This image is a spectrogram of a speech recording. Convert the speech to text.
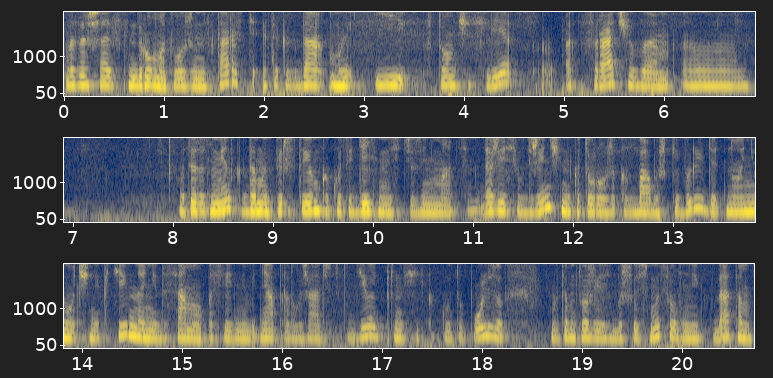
Возвращаясь к синдрому отложенной старости, это когда мы и в том числе э, отсрачиваем э, вот этот момент, когда мы перестаем какой-то деятельностью заниматься. Даже если вот женщины, которые уже как бабушки выглядят, но они очень активны, они до самого последнего дня продолжают что-то делать, приносить какую-то пользу. В этом тоже есть большой смысл, никогда там,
